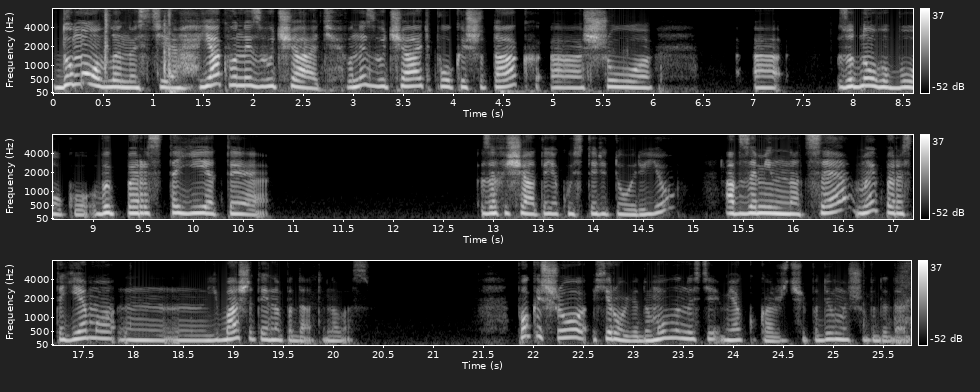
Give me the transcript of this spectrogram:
Домовленості, як вони звучать? Вони звучать поки що так, що з одного боку ви перестаєте захищати якусь територію, а взамін на це ми перестаємо їбашити і нападати на вас. Поки що хірові домовленості, м'яко кажучи, подивимось, що буде далі.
